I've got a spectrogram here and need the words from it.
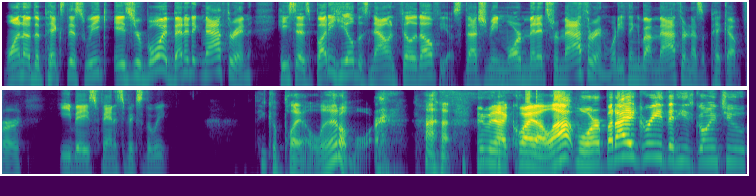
one of the picks this week is your boy, Bennedict Mathurin. He says Buddy Hield is now in Philadelphia, so that should mean more minutes for Mathurin. What do you think about Mathurin as a pickup for eBay's fantasy picks of the week? I think he'll play a little more. Maybe not quite a lot more, but I agree that he's going to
